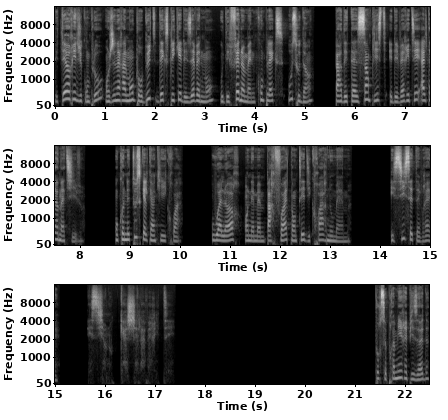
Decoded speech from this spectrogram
Les théories du complot ont généralement pour but d'expliquer des événements ou des phénomènes complexes ou soudains par des thèses simplistes et des vérités alternatives. On connaît tous quelqu'un qui y croit, ou alors on est même parfois tenté d'y croire nous-mêmes. Et si c'était vrai? Et si on nous cachait la vérité? Pour ce premier épisode,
